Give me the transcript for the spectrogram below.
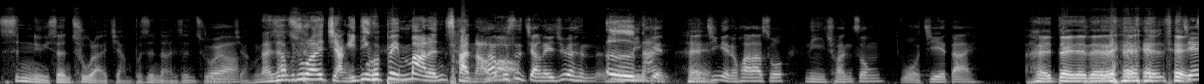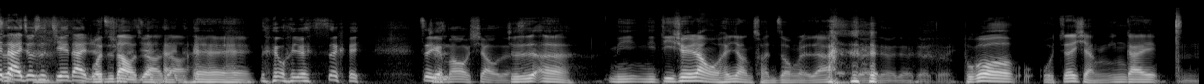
是女生出来讲，不是男生出来讲。男生出来讲一定会被骂人惨，好好？他不是讲了一句很经典、嘿很经典的话，他说：“你传宗，我接待。嘿，对对对对 对，接待就是接待人，我知道，我知道，我知道，嘿嘿嘿，对，我觉得这个这就是个蛮好笑的。就是呃，你你的确让我很想传宗了，是吧。对对对对对，不过我在想，应该嗯，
